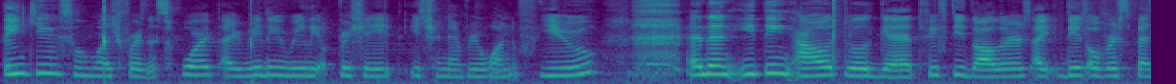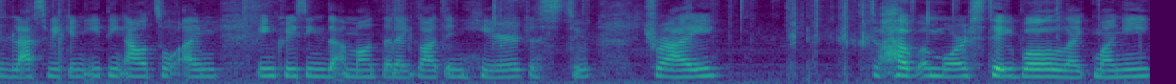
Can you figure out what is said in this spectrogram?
thank you so much for the support. I really, really appreciate each and every one of you. And then eating out will get $50. I did overspend last week in eating out, so I'm increasing the amount that I got in here just to try to have a more stable like money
